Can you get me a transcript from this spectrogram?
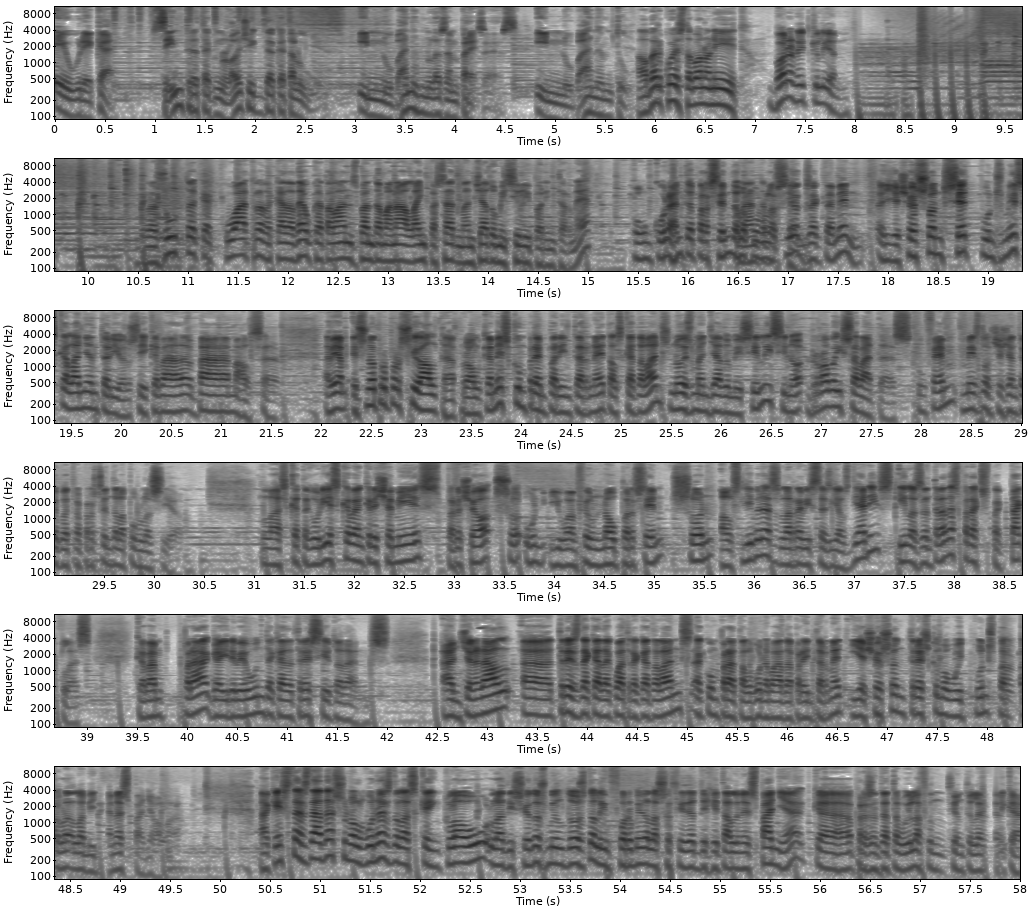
Eurecat, centre tecnològic de Catalunya. Innovant amb les empreses. Innovant amb tu. Albert Cuesta, bona nit. Bona nit, Kilian. Resulta que 4 de cada 10 catalans van demanar l'any passat menjar a domicili per internet? Un 40% de la 40%. població, exactament. I això són 7 punts més que l'any anterior, o sigui que va, va amb alça. Aviam, és una proporció alta, però el que més comprem per internet els catalans no és menjar a domicili, sinó roba i sabates. Ho fem més del 64% de la població. Les categories que van créixer més, per això, un, i ho van fer un 9%, són els llibres, les revistes i els diaris i les entrades per a espectacles, que van comprar gairebé un de cada tres ciutadans. En general, eh, 3 de cada 4 catalans ha comprat alguna vegada per internet i això són 3,8 punts per sobre de la mitjana espanyola. Aquestes dades són algunes de les que inclou l'edició 2002 de l'informe de la Societat Digital en Espanya, que ha presentat avui la Fundació Telefònica,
